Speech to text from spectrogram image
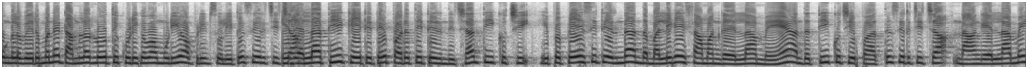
உங்களை வெறுமனே டம்ளர் ஊத்தி குடிக்கவா முடியும் அப்படின்னு சொல்லிட்டு சிரிச்சு இது எல்லாத்தையும் கேட்டுட்டே படுத்திட்டு இருந்துச்சான் தீக்குச்சி. இப்ப பேசிட்டு இருந்த அந்த மல்லிகை சாமான்கள் எல்லாமே அந்த தீக்குச்சியை பார்த்து சிரிச்சிச்சான். நாங்க எல்லாமே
